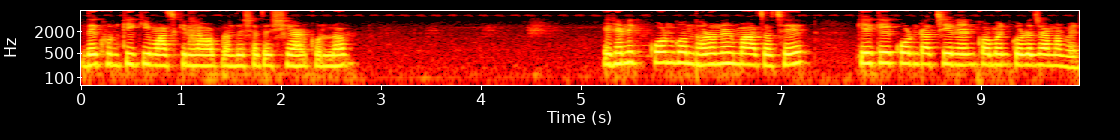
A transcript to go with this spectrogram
দেখুন কি কি মাছ কিনলাম, আপনাদের সাথে শেয়ার করলাম। এখানে কোন কোন ধরনের মাছ আছে, কে কে কোনটা চেনেন কমেন্ট করে জানাবেন।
